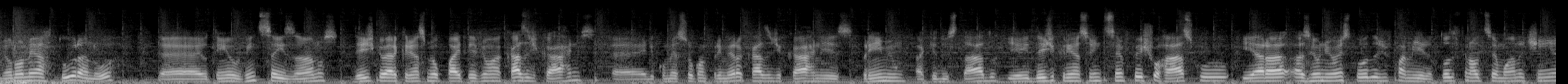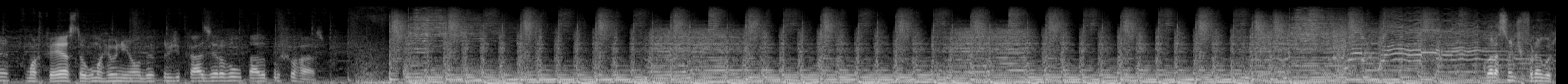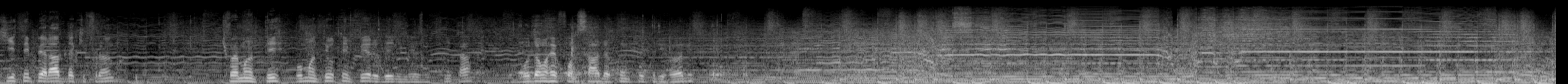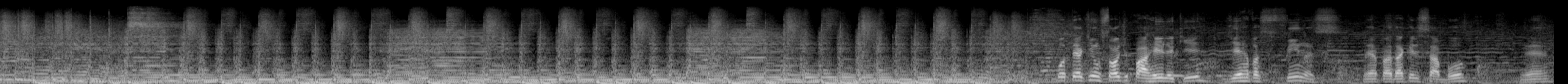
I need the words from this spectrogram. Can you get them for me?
Meu nome é Arthur Anor, é, eu tenho 26 anos. Desde que eu era criança, meu pai teve uma casa de carnes. É, ele começou com a primeira casa de carnes premium aqui do estado. E aí, desde criança, a gente sempre fez churrasco e era as reuniões todas de família. Todo final de semana tinha uma festa, alguma reunião dentro de casa e era voltada para o churrasco. Coração de frango aqui, temperado daqui frango. A gente vai manter, vou manter o tempero dele mesmo aqui, tá? Vou dar uma reforçada com um pouco de hub. Botei aqui um sal de parrilha aqui, de ervas finas, né, para dar aquele sabor. Né.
